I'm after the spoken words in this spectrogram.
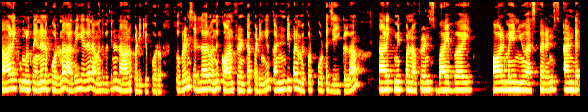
நாளைக்கு உங்களுக்கு என்னென்ன போடுறேன்னா அதையே தான் நான் வந்து பார்த்திங்கன்னா நானும் படிக்க போகிறேன் ஸோ ஃப்ரெண்ட்ஸ் எல்லாரும் வந்து கான்ஃபிடென்ட்டாக படிங்க. கண்டிப்பாக நம்ம எஃபர்ட் போட்டு ஜெயிக்கலாம். நாளைக்கு மீட் பண்ணலாம் friends bye bye all my new aspirants and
